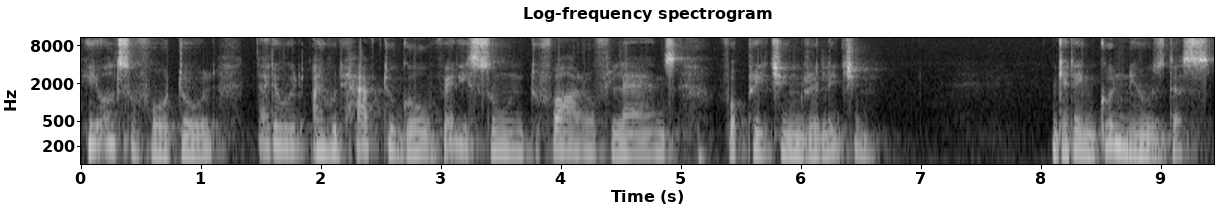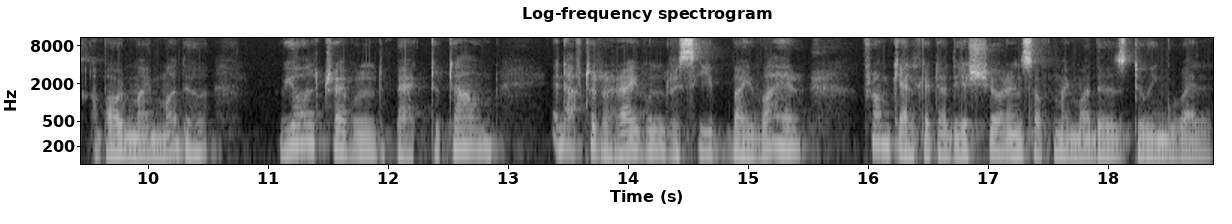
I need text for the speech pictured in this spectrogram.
He also foretold that I would, I would have to go very soon to far off lands for preaching religion. Getting good news thus about my mother, we all travelled back to town, and after arrival received by wire from Calcutta the assurance of my mother's doing well.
